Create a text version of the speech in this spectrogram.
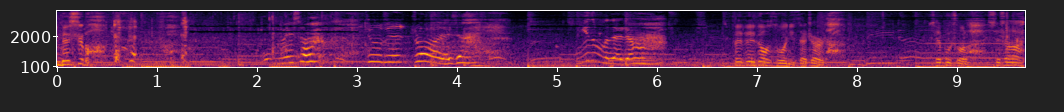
你没事吧？我 没事，就是被撞了一下。你怎么在这儿啊？菲菲告诉我你在这儿的。先不说了，先上岸。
